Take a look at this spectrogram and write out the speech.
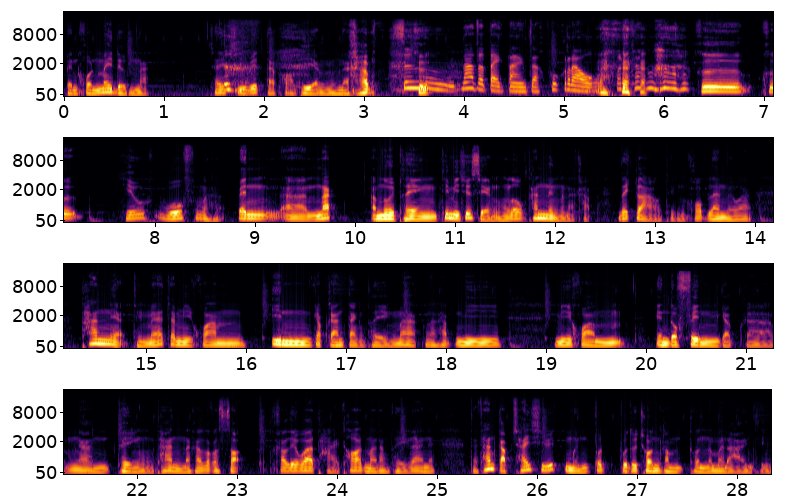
เป็นคนไม่ดื่มหนัก ใช้ชีวิตแต่พอเพียงนะครับ ซึ่งคือน่าจะแตกต่างจากพวกเราค่อนข้างมากคือคือฮิววูฟเป็นเอ่อนักอำนวยเพลงที่มีชื่อเสียงของโลกท่านหนึ่งนะครับ ได้กล่าวถึงโคบแลนด์ไว้ว่าท่านเนี่ยถึงแม้จะมีความอินกับการแต่งเพลงมากนะครับ มีมีความ เอนโดฟินกับเอ่องานเพลงของท่านนะครับ แล้วก็สเขาเรียกว่าถ่ายทอดมาทางเพลงได้เนี่ยแต่ท่านกลับใช้ชีวิตเหมือนปุปุถุชนคำทนธรรมดาจริง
